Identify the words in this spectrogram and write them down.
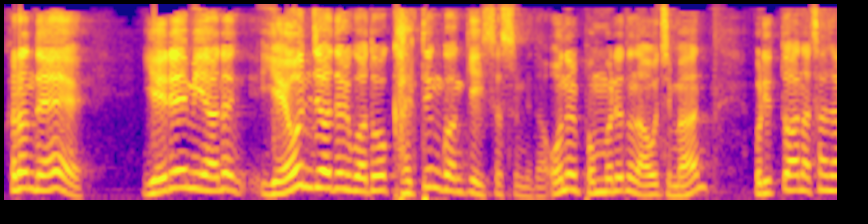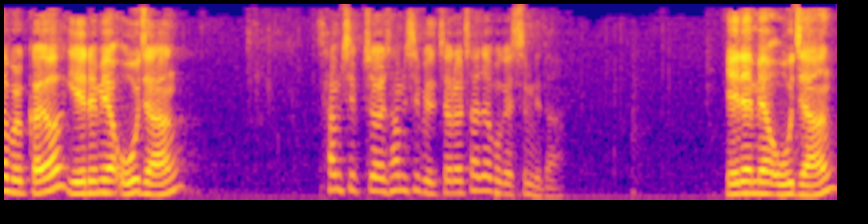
그런데 예레미야는 예언자들과도 갈등 관계에 있었습니다. 오늘 본문에도 나오지만 우리 또 하나 찾아볼까요? 예레미야 5장 30절 31절을 찾아보겠습니다. 예레미야 5장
